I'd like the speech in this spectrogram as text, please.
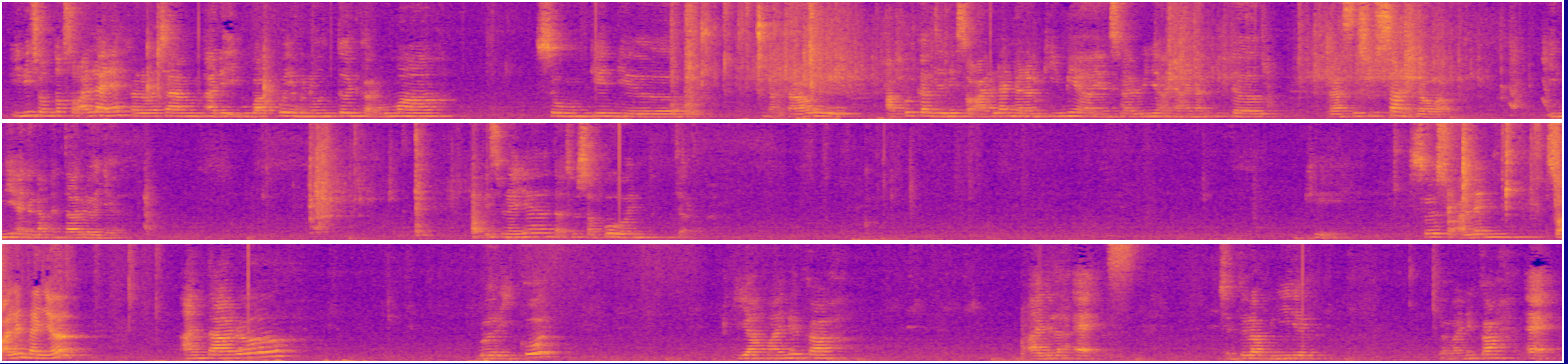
Ini contoh soalan eh. Kalau macam ada ibu bapa yang menonton kat rumah So mungkin dia nak tahu Apakah jenis soalan dalam kimia yang selalunya anak-anak kita rasa susah nak jawab. Ini adalah antaranya. Tapi sebenarnya tak susah pun. Sekejap. Okay. So soalan soalan tanya antara berikut yang manakah adalah X macam itulah bunyi dia. Yang manakah? X.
